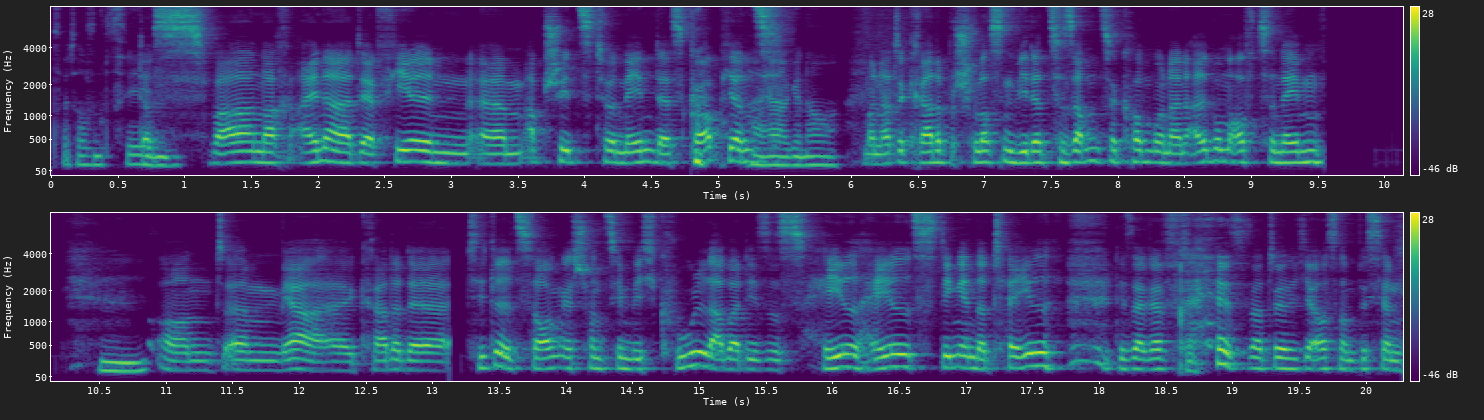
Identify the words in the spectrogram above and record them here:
2010. Das war nach einer der vielen ähm, Abschiedstourneen der Scorpions. ah, ja, genau. Man hatte gerade beschlossen, wieder zusammenzukommen und ein Album aufzunehmen. Hm. Und ähm, ja, äh, gerade der Titelsong ist schon ziemlich cool, aber dieses Hail, Hail, Sting in the Tail, dieser Refrain ist natürlich auch so ein bisschen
